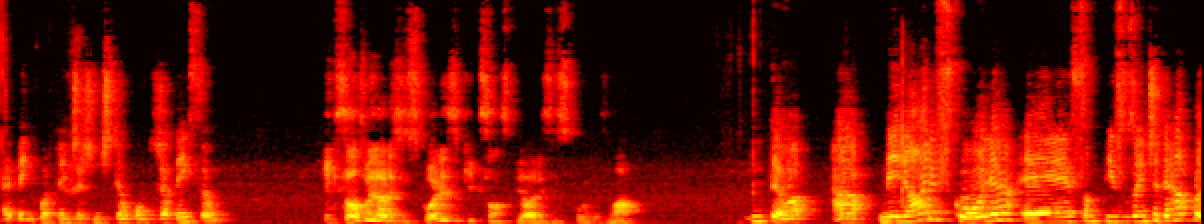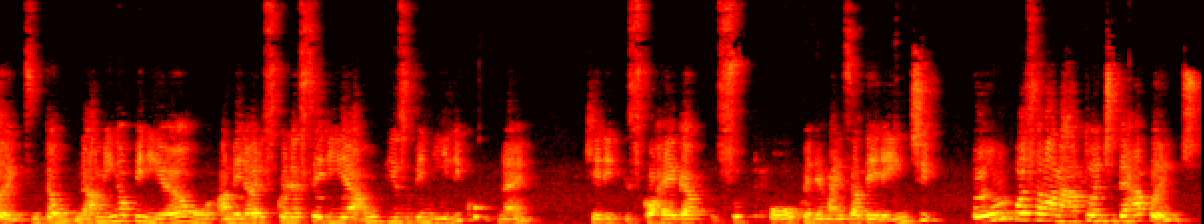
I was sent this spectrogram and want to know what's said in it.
É bem importante a gente ter um ponto de atenção. O que, são as melhores escolhas e o que, que são as piores escolhas, Mar? Então, a, a melhor escolha é, são pisos antiderrapantes. Então, na minha opinião, a melhor escolha seria um piso vinílico, né? Que ele escorrega pouco, ele é mais aderente, ou um porcelanato antiderrapante.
